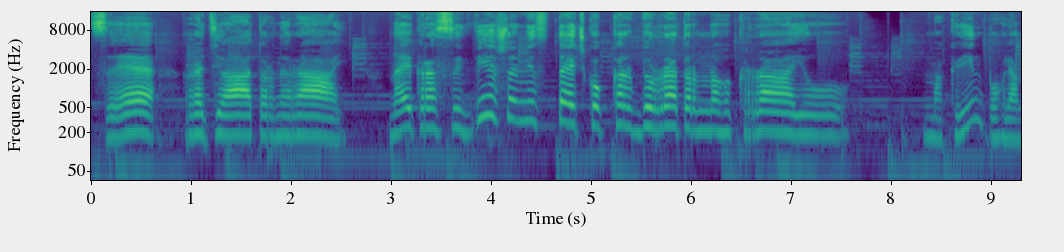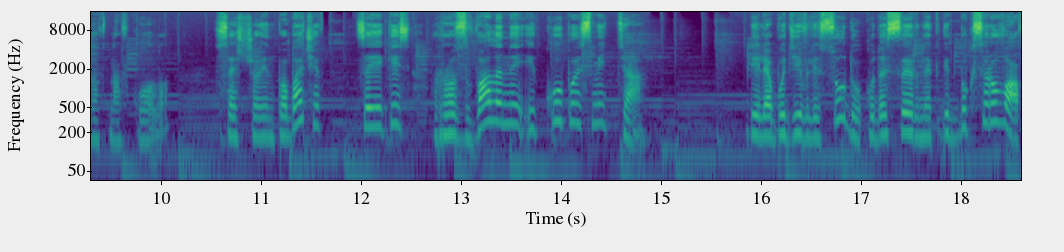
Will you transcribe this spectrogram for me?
Це радіаторний рай, найкрасивіше містечко карбюраторного краю. Маквін поглянув навколо. Все, що він побачив, це якийсь розвалений і купи сміття. Біля будівлі суду, куди сирник відбуксирував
